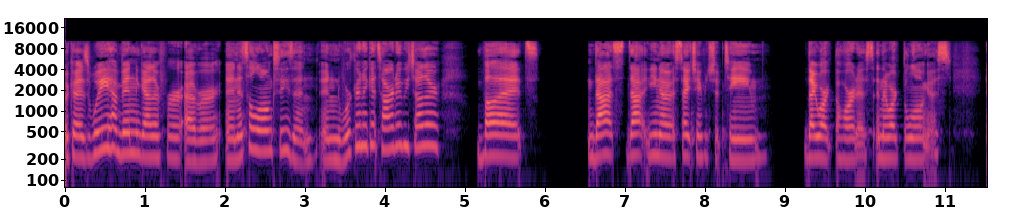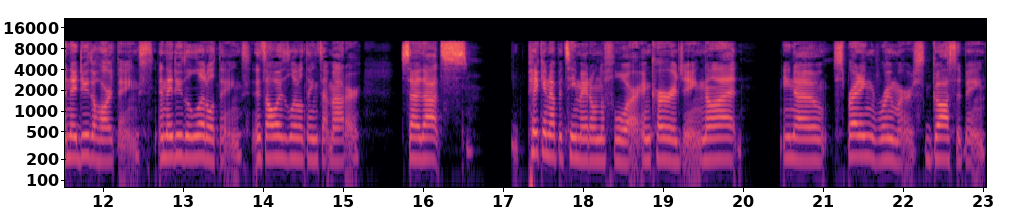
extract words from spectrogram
Because we have been together forever and it's a long season and we're gonna get tired of each other. But that's that, you know, a state championship team, they work the hardest and they work the longest and they do the hard things and they do the little things. It's always little things that matter. So that's picking up a teammate on the floor, encouraging, not, you know, spreading rumors, gossiping.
